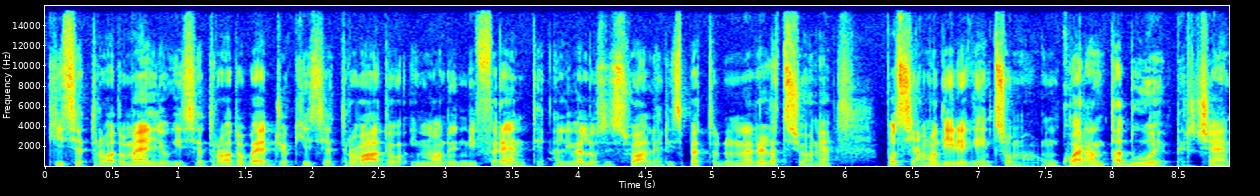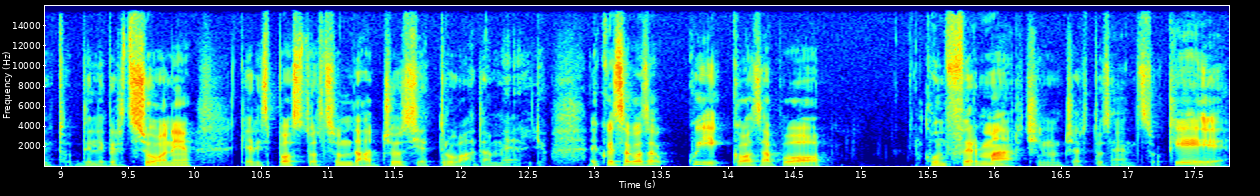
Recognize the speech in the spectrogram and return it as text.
chi si è trovato meglio, chi si è trovato peggio, chi si è trovato in modo indifferente a livello sessuale rispetto ad una relazione, possiamo dire che insomma un 42% delle persone che ha risposto al sondaggio si è trovata meglio. E questa cosa qui cosa può confermarci in un certo senso? Che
